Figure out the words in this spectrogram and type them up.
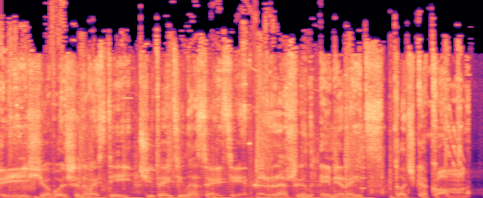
Еще больше новостей читайте на сайте RussianEmirates.com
